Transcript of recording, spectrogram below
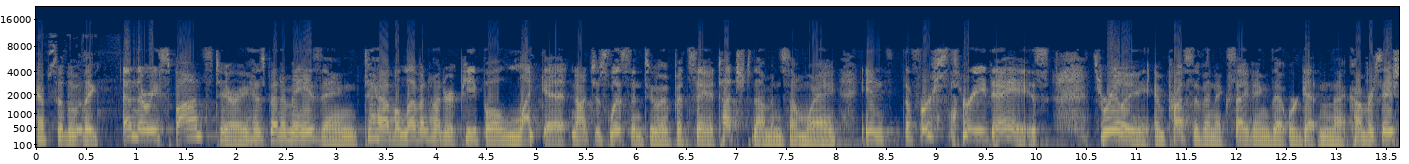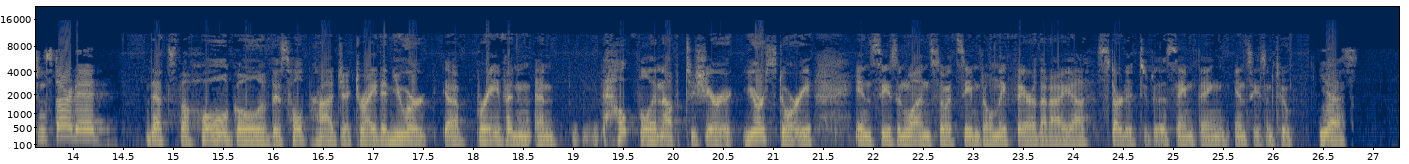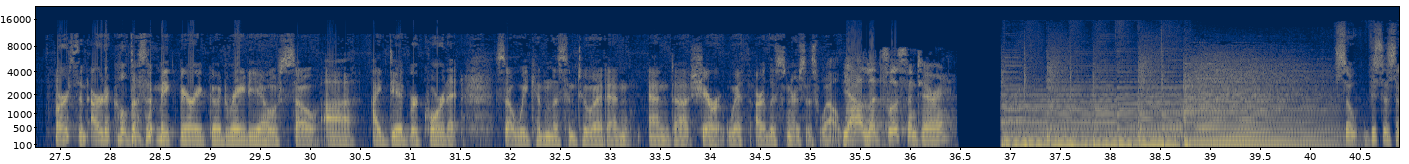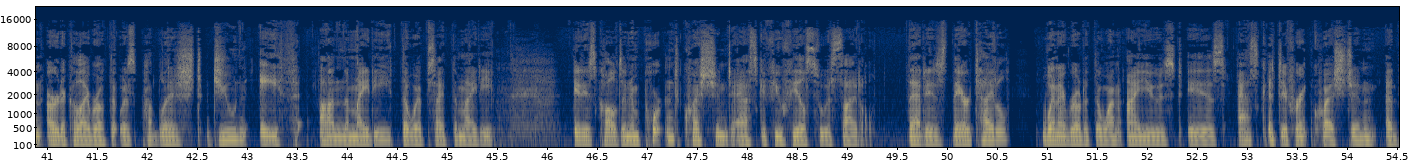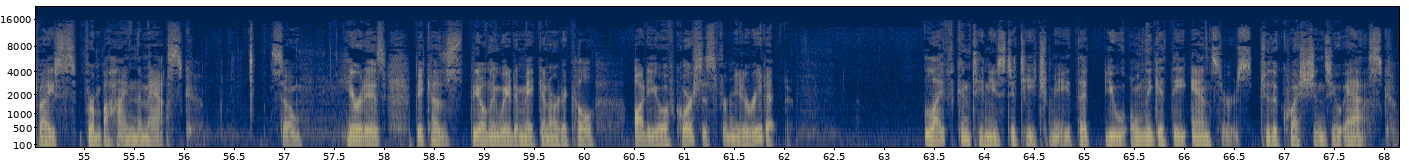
Absolutely. And the response, Terry, has been amazing to have 1,100 people like it, not just listen to it, but say it touched them in some way in the first three days. It's really impressive and exciting that we're getting that conversation started. That's the whole goal of this whole project, right? And you were uh, brave and, and helpful enough to share your story in season one, so it seemed only fair that I uh, started to do the same thing in season two. Yes course, an article doesn't make very good radio, so uh, I did record it so we can listen to it and and uh, share it with our listeners as well. Yeah, let's listen, Terry. So this is an article I wrote that was published June 8th on the Mighty, the website The Mighty. It is called An Important Question to Ask If You Feel Suicidal. That is their title. When I wrote it, the one I used is Ask a Different Question Advice from Behind the Mask. So here it is, because the only way to make an article audio, of course, is for me to read it. Life continues to teach me that you only get the answers to the questions you ask.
